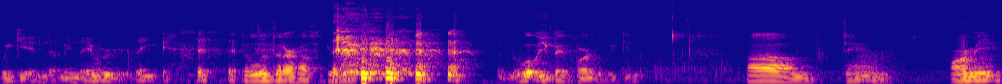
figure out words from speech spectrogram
weekend. I mean, they were they. They lived at our house for three days. what was your favorite part of the weekend? Um, damn. Army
